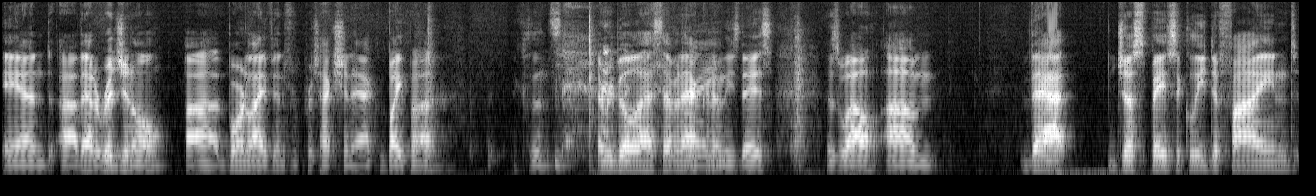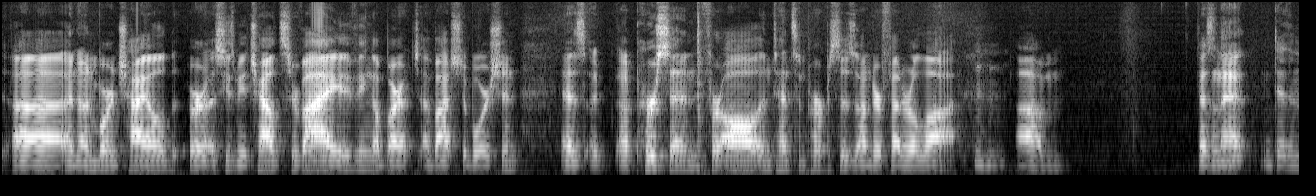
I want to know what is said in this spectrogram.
And uh, that original uh, Born Alive Infant Protection Act, BIPA, since every bill has to have an acronym Right. these days as well, um, that just basically defined uh, an unborn child, or excuse me, a child surviving a botched abortion as a, a person for all intents and purposes under federal law. Mhm. Um, doesn't that doesn't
